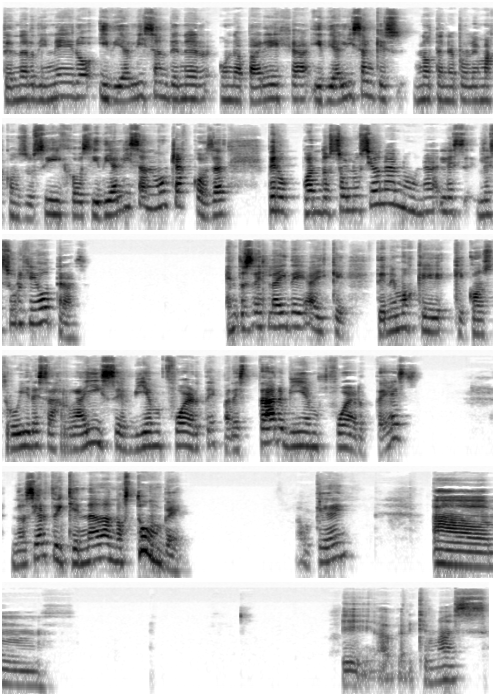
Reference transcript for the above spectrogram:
tener dinero, idealizan tener una pareja, idealizan que no tener problemas con sus hijos, idealizan muchas cosas, pero cuando solucionan una, les, surge otras. Entonces la idea es que tenemos que, construir esas raíces bien fuertes para estar bien fuertes, ¿no es cierto? Y que nada nos tumbe. ¿Ok? Eh, a ver, ¿qué más?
